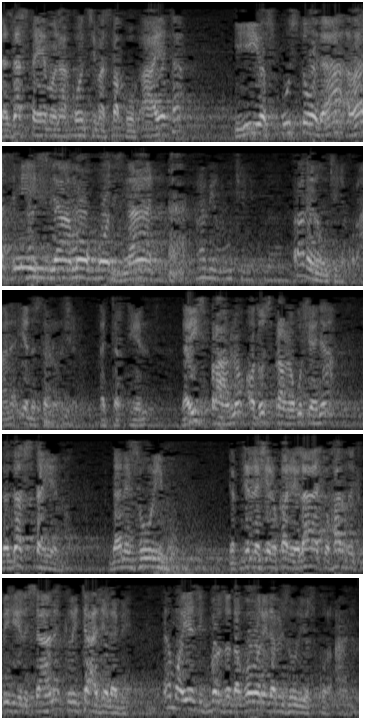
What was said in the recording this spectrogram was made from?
da zastajemo na koncima svakog ajeta i još usto da razmišljamo od znat pravilno učenje Kur'ana. Pravilno učenje Kur'ana jednostavno rečeno. Etartil da ispravno od uspravnog učenja da zastajemo da ne žurimo. Jer Jelle Šeru kaže la tuharrik bihi lisanek li ta'đele bihi nemoj jezik brzo da govori da bi žurio s Kur'anom.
